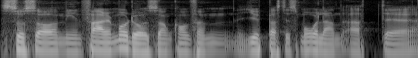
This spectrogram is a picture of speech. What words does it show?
så sa min farmor då som kom från djupaste Småland att eh,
